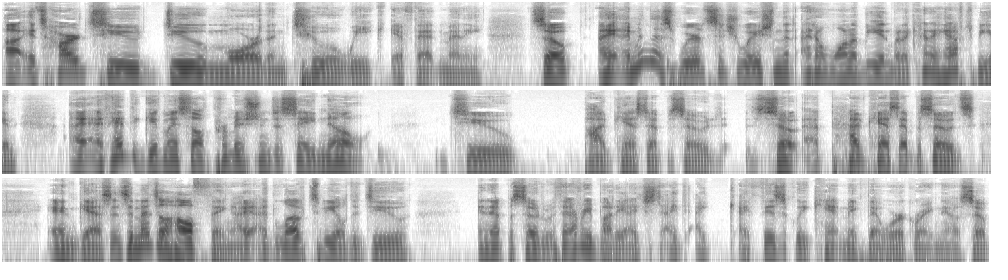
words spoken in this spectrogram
Uh, it's hard to do more than two a week, if that many. So I, I'm in this weird situation that I don't want to be in, but I kind of have to be in. I, I've had to give myself permission to say no to podcast episode so uh, podcast episodes and guests. It's a mental health thing. I, I'd love to be able to do an episode with everybody. I just I, I I physically can't make that work right now. So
